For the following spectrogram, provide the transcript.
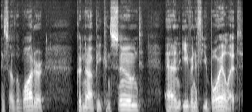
And so the water could not be consumed. And even if you boil it,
